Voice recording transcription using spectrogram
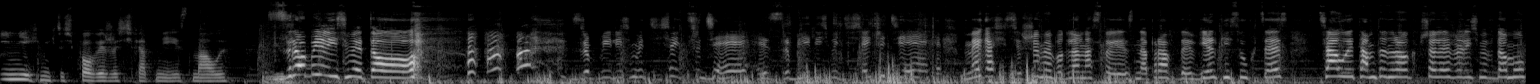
I niech mi ktoś powie, że świat nie jest mały. Zrobiliśmy to! Zrobiliśmy dzisiaj przydziechę, zrobiliśmy dzisiaj przydziechę. Mega się cieszymy, bo dla nas to jest naprawdę wielki sukces. Cały tamten rok przeleżeliśmy w domu.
